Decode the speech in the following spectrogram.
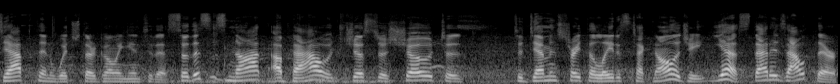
depth in which they're going into this. So this is not about just a show to, to demonstrate the latest technology. Yes, that is out there,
